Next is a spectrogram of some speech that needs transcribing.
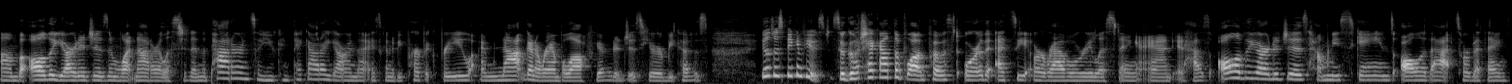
Um, but all the yardages and whatnot are listed in the pattern, so you can pick out a yarn that is going to be perfect for you. I'm not going to ramble off yardages here because you'll just be confused. So go check out the blog post or the Etsy or Ravelry listing, and it has all of the yardages, how many skeins, all of that sort of thing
